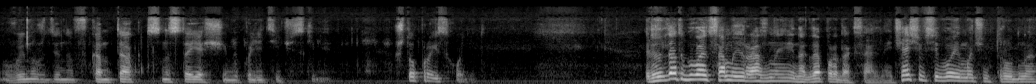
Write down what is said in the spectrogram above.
вынужденно в контакт с настоящими политическими. Что происходит? Результаты бывают самые разные, иногда парадоксальные. Чаще всего им очень трудно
